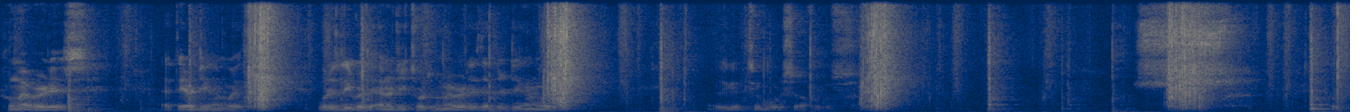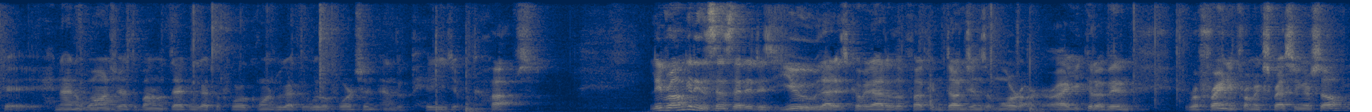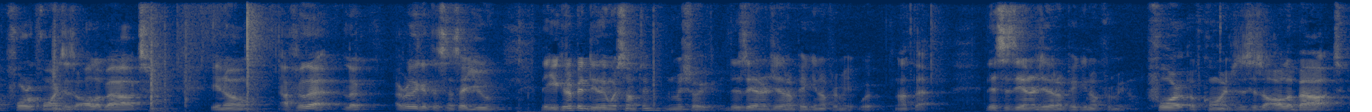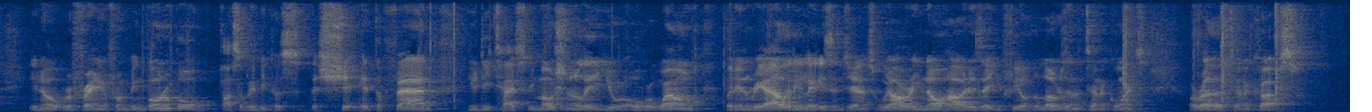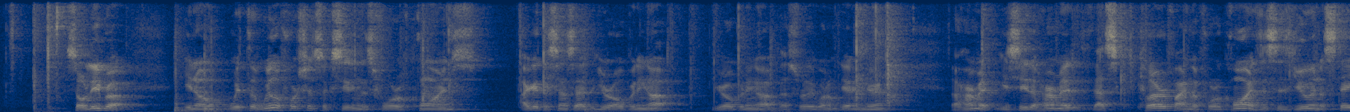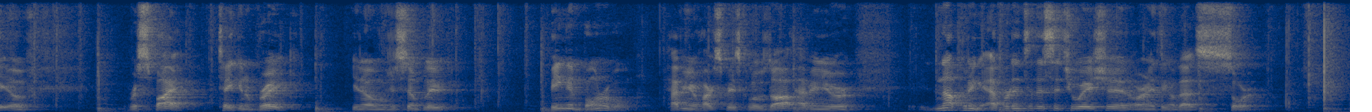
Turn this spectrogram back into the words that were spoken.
whomever it is that they're dealing with? What is Libra's energy towards whomever it is that they're dealing with? Let's get two more shuffles. Okay, nine of wands here at the bottom of the deck. We got the four of coins, we got the wheel of fortune, and the page of cups. Libra, I'm getting the sense that it is you that is coming out of the fucking dungeons of Mordor, all right? You could have been refraining from expressing yourself. Four of coins is all about, you know, I feel that, look, I really get the sense that you, that you could have been dealing with something. Let me show you. This is the energy that I'm picking up from you. Not that. This is the energy that I'm picking up from you. Four of coins. This is all about you know, refraining from being vulnerable, possibly because the shit hit the fan, you detached emotionally, you were overwhelmed. But in reality, ladies and gents, we already know how it is that you feel. The lovers and the ten of coins, or rather the ten of cups. So Libra, you know, with the Wheel of Fortune succeeding this four of coins, I get the sense that you're opening up. You're opening up. That's really what I'm getting here. The Hermit. You see the Hermit, that's clarifying the four coins. This is you in a state of respite, taking a break, you know, just simply being invulnerable, having your heart space closed off, having your, not putting effort into this situation or anything of that sort.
